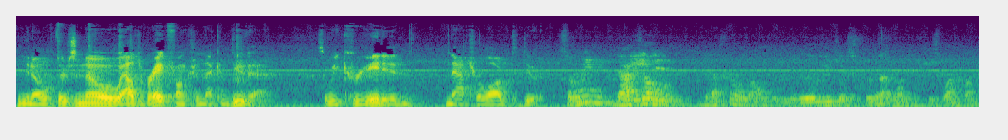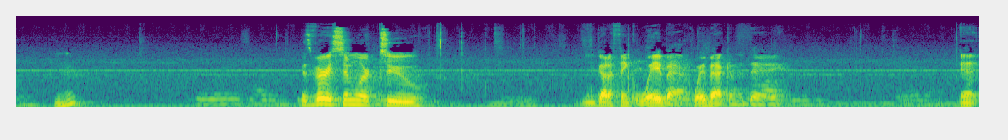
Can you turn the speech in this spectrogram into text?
you know, there's no algebraic function that can do that. So we created natural log to do it. So natural, natural log is literally just for that one, just one function? Mm-hmm. It's very similar to, you got to think way back, way back in the day. And,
